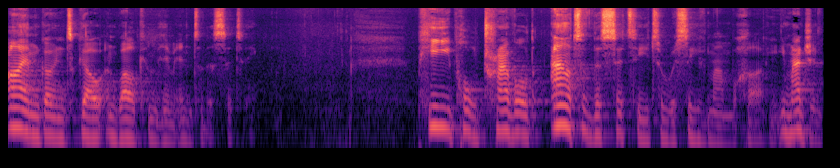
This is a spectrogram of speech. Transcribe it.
I am going to go and welcome him into the city people traveled out of the city to receive Imam Bukhari. Imagine,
